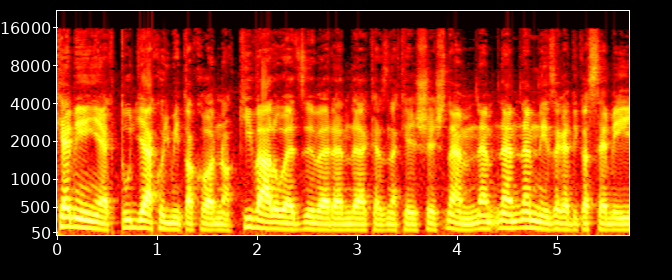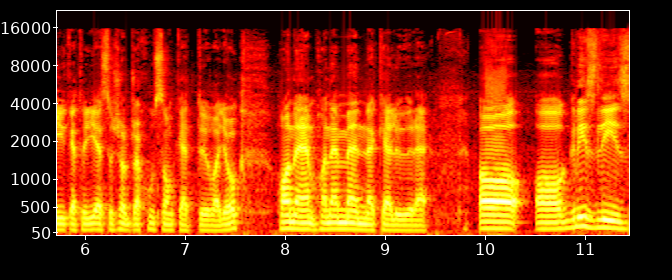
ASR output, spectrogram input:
kemények, tudják, hogy mit akarnak, kiváló edzővel rendelkeznek, és, és nem, nem, nem, nem nézegetik a személyüket, hogy ezt csak 22 vagyok, hanem, hanem mennek előre. A, a Grizzlies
